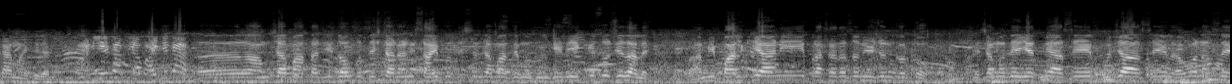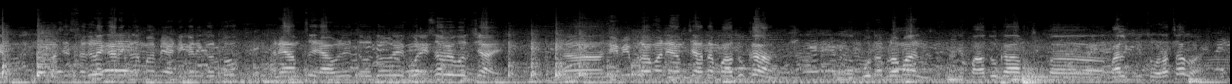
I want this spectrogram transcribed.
काय माहिती अ, आमच्या माता जिजाऊ प्रतिष्ठान आणि साई प्रतिष्ठानच्या माध्यमातून गेली एकवीस वर्षे झाले. आम्ही पालखी आणि प्रसादाचं नियोजन करतो. त्याच्यामध्ये यज्ञ असेल पूजा असेल हवन असेल असे सगळे कार्यक्रम आम्ही या ठिकाणी करतो. आणि आमचं यावेळेस जवळजवळ एकोणीसावे वर्ष आहे. नेहमीप्रमाणे आमच्या आता पादुका पूर्ण प्रमाण म्हणजे पादुका आमची पालखी सोहळा चालू आहे.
